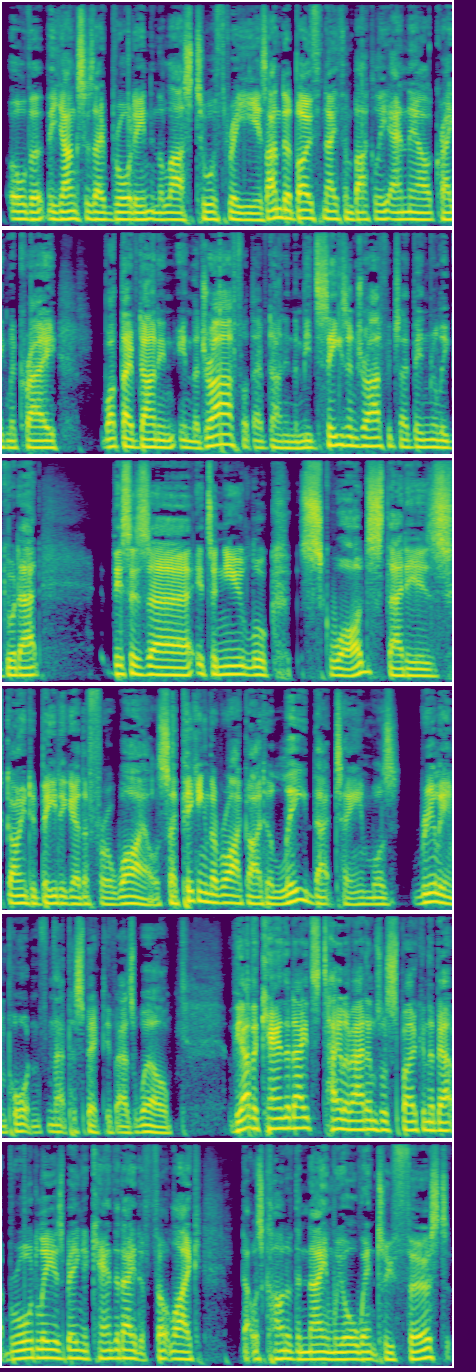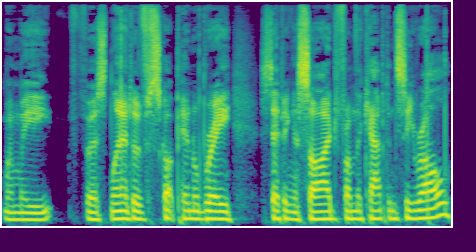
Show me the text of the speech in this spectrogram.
all the, the youngsters they've brought in in the last two or three years under both Nathan Buckley and now Craig McRae. What they've done in, in the draft, what they've done in the mid season draft, which they've been really good at this is a, it's a new look squad that is going to be together for a while. So picking the right guy to lead that team was really important from that perspective as well. The other candidates, Taylor Adams was spoken about broadly as being a candidate. It felt like that was kind of the name we all went to first when we first learnt of Scott Pendlebury stepping aside from the captaincy role.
